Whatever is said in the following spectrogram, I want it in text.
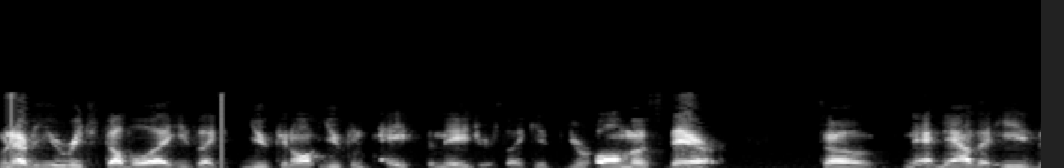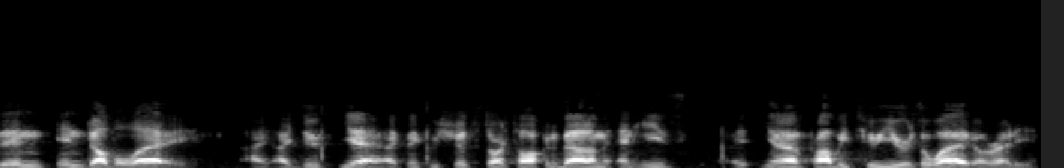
whenever you reach Double A, he's like you can all you can taste the majors, like it, you're almost there. So now that he's in in Double A, I, I do yeah I think we should start talking about him, and he's you know probably two years away already.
